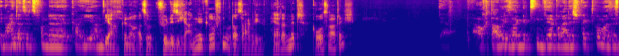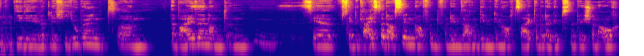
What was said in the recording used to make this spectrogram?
Den Einsatz jetzt von der KI an sich? Ja, genau. Also fühlen die sich angegriffen oder sagen die, her damit, großartig? Auch da würde ich sagen, gibt es ein sehr breites Spektrum. Also es mhm. gibt die, die wirklich jubelnd ähm, dabei sind und, und, sehr, sehr begeistert auch sind, auch von, von den Sachen, die, die man auch zeigt. Aber da gibt es natürlich schon auch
